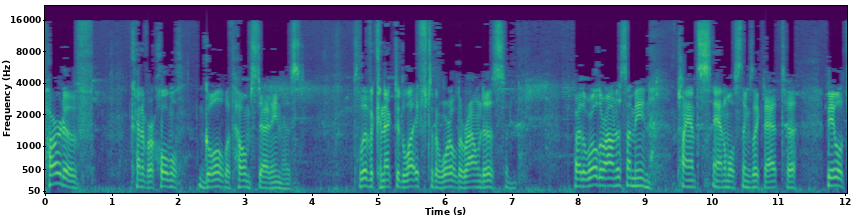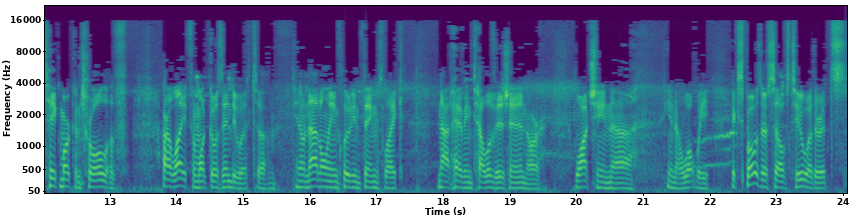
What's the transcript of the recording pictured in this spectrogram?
part of kind of our whole goal with homesteading is to live a connected life to the world around us. And by the world around us, I mean plants, animals, things like that, to be able to take more control of our life and what goes into it. Um, you know, not only including things like not having television or watching, uh, you know, what we expose ourselves to, whether it's,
